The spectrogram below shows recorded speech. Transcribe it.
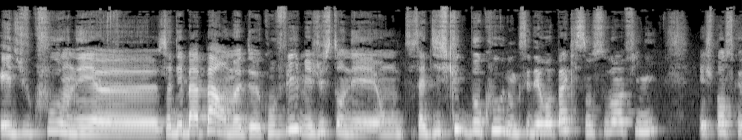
Et du coup, on est, euh, ça débat pas en mode conflit, mais juste on est, on, ça discute beaucoup. Donc c'est des repas qui sont souvent finis. Et je pense que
